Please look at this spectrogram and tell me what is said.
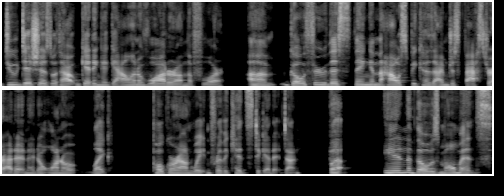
do dishes without getting a gallon of water on the floor. Um, go through this thing in the house because I'm just faster at it and I don't want to like poke around waiting for the kids to get it done. But in those moments,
